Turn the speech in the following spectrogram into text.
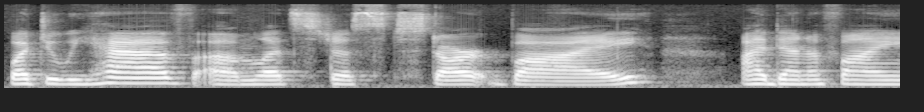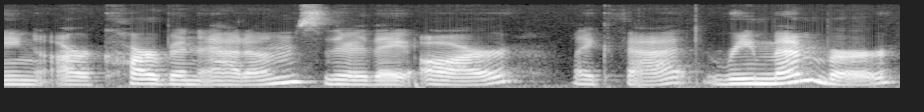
What do we have? Um, let's just start by identifying our carbon atoms. There they are, like that. Remember,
